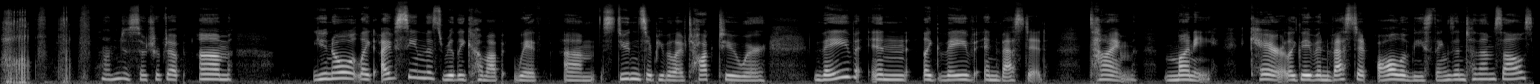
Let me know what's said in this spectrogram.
I'm just so tripped up. Um, you know, like I've seen this really come up with um, students or people I've talked to where they've in like they've invested time, money, care, like they've invested all of these things into themselves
